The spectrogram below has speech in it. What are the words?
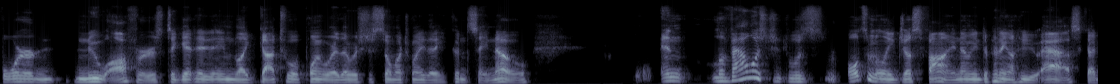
four new offers to get it and like got to a point where there was just so much money that he couldn't say no. And LaVall was was ultimately just fine. I mean, depending on who you ask, I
